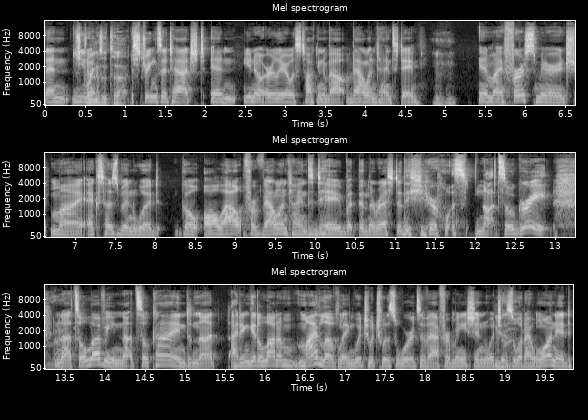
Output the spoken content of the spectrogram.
And you Strings know, attached. strings attached. And you know, earlier I was talking about Valentine's Day. Mm-hmm. In my first marriage, my ex husband would go all out for Valentine's Day, but then the rest of the year was not so great, not so loving, not so kind. Not I didn't get a lot of my love language, which was words of affirmation, which is what I wanted.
